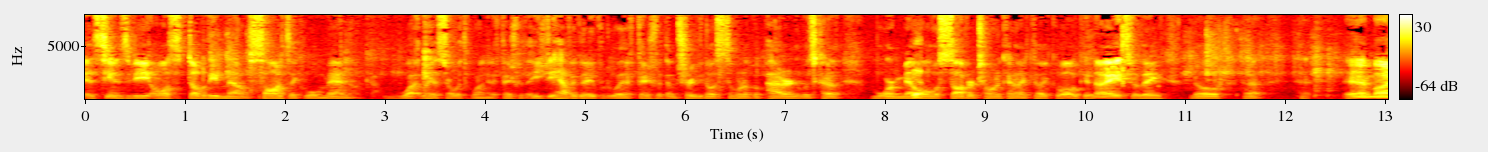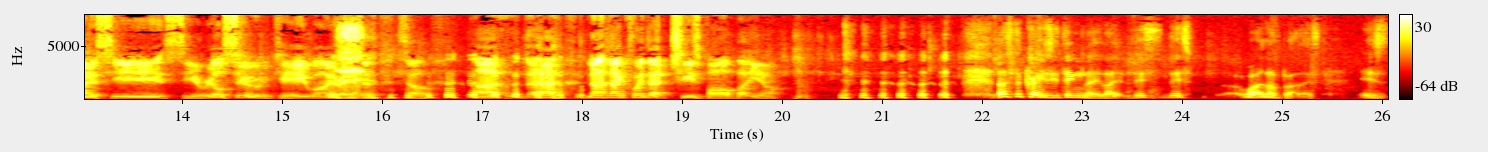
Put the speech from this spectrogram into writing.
it seems to be almost double the amount of songs. Like, well, man, like, what am I going to start with? What am I going to finish with? I usually have a good way to finish with. I'm sure you know somewhat of a pattern. It was kind of more mellow, Yeah. softer tone, kind of like, like, well, good night, sort of thing. No. Uh, M I C see you real soon K Y right so uh, not not quite that cheese ball but you know That's the crazy thing, though. Like this, this. What I love about this is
